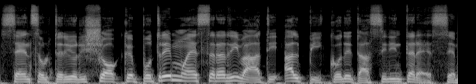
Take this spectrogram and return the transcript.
senza ulteriori shock, potremmo essere arrivati al picco dei tassi di interesse.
